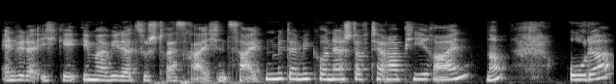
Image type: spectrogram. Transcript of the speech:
entweder ich gehe immer wieder zu stressreichen Zeiten mit der Mikronährstofftherapie rein, ne? Oder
